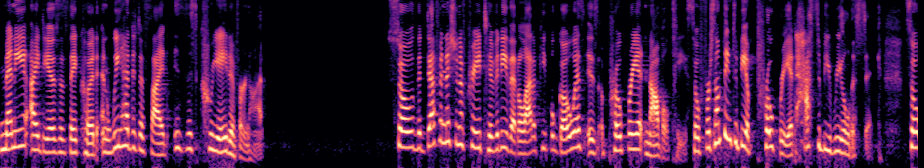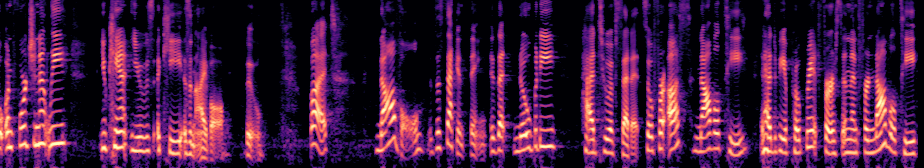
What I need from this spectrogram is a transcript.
many ideas as they could, and we had to decide is this creative or not? So, the definition of creativity that a lot of people go with is appropriate novelty. So, for something to be appropriate, it has to be realistic. So, unfortunately, you can't use a key as an eyeball. Boo. But novel is the second thing, is that nobody had to have said it. So for us, novelty, it had to be appropriate first, and then for novelty,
